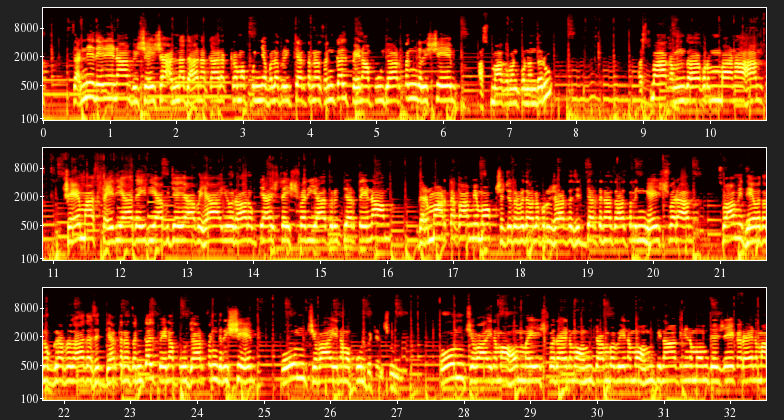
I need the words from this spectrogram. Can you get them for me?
सन्निधि विशेष अन्नदान कार्यक्रम पुण्य बल प्रीत्यर्थ संकल्पेन पूजार्थं करिष्ये। अस्माकमनुकुनन्दरु अस्माकं कुटुम्बाणाः क्षेमस्थैर्या धैर्या विजया विहायुरारोग्याष्टैश्वर्या दुरित्यर्थेणां धर्मार्थकाम्यमोक्षचतुर्विधबलपुरुषार्थसिद्ध्यर्थेन शास्त्रलिङ्गेश्वरः स्वामी देवतनुग्रहप्रसादसिद्ध्यर्थनसङ्कल्पेन पूजा करिष्ये। ॐ शिवाय नमः। पूल्पिटल् शून्य। ఓం శివాయ నమ ఓం మహేశ్వరాయ నమ ఓం జాంబవే నమ ఓం పినాకిని నమ ఓం జయశేఖరాయ నమ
